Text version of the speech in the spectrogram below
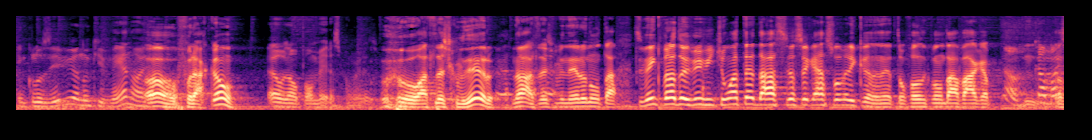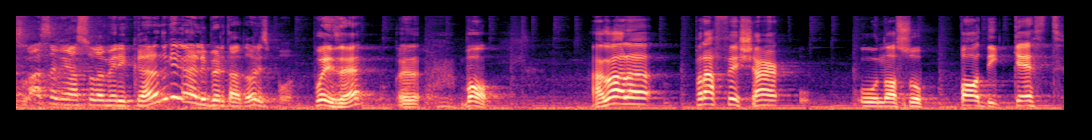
Inclusive, ano que vem é nós. Ó, oh, o Furacão? É, não, Palmeiras, Palmeiras. O Atlético Mineiro? Não, o Atlético Mineiro não tá. Se bem que pra 2021 até dá se você ganhar a Sul-Americana, né? Estão falando que vão dar vaga. Não, fica mais fácil ganhar a Sul-Americana do que ganhar a Libertadores, pô. Pois é. Bom, agora, pra fechar o nosso podcast,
